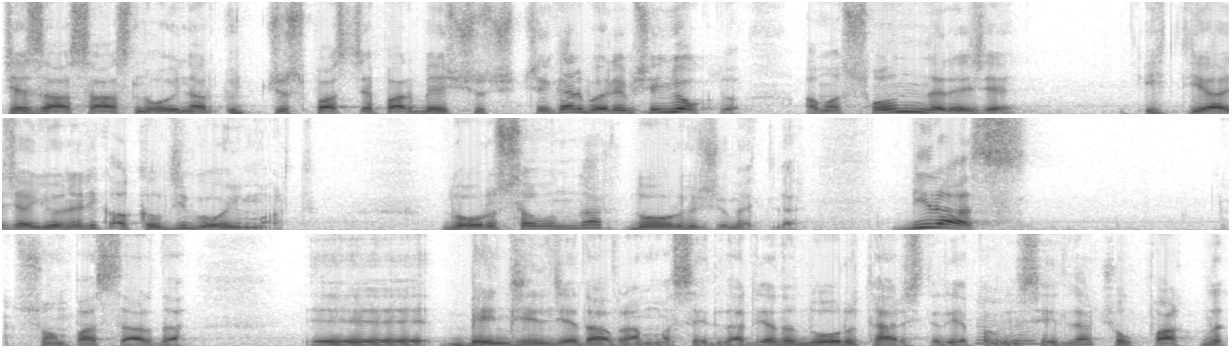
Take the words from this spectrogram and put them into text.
ceza sahasında oynar, 300 pas yapar, 500 şut çeker böyle bir şey yoktu. Ama son derece ihtiyaca yönelik akılcı bir oyun vardı. Doğru savundular, doğru hücum ettiler. Biraz son paslarda e, bencilce davranmasaydılar ya da doğru tercihleri yapabilseydiler çok farklı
